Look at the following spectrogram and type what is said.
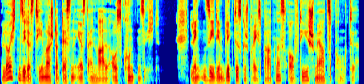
Beleuchten Sie das Thema stattdessen erst einmal aus Kundensicht. Lenken Sie den Blick des Gesprächspartners auf die Schmerzpunkte,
